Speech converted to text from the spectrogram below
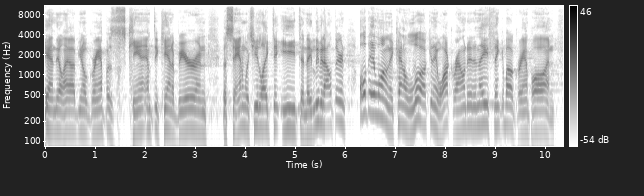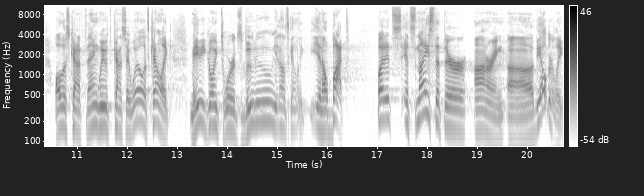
and they'll have you know Grandpa's can, empty can of beer and the sandwich he liked to eat, and they leave it out there, and all day long they kind of look and they walk around it and they think about Grandpa and all this kind of thing. We would kind of say, well, it's kind of like maybe going towards voodoo, you know, it's kind of like you know, but but it's, it's nice that they're honoring uh, the elderly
